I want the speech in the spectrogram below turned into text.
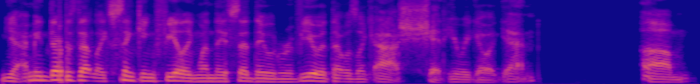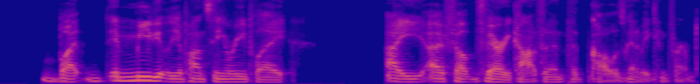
Yeah, I mean, there was that like sinking feeling when they said they would review it that was like, ah, shit, here we go again. Um, but immediately upon seeing a replay, I I felt very confident that the call was going to be confirmed.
